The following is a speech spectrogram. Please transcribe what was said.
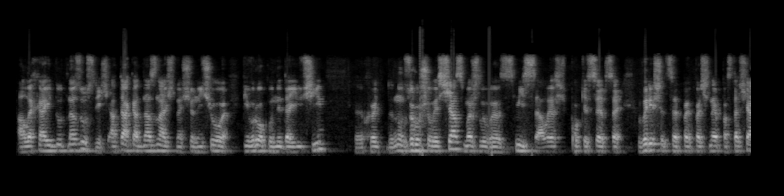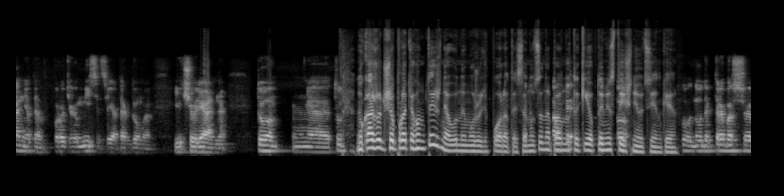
але хай йдуть на зустріч. А так однозначно, що нічого півроку не даючи. Е, Хоч ну зрушились час, можливо, з місця, але ж поки це все вирішиться, почне постачання там протягом місяця, я так думаю, якщо реально, то е, тут Ну кажуть, що протягом тижня вони можуть впоратися. Ну це напевно такі оптимістичні оцінки. ну так треба ж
